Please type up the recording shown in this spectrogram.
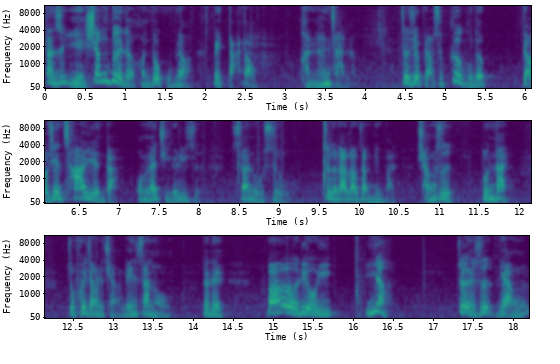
但是也相对的很多股票被打到很很惨了，这就表示个股的表现差异很大。我们来举个例子，三五四五这个拉到涨停板，强势吨泰就非常的强，连三红，对不对？八二六一一样。这也是两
